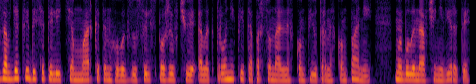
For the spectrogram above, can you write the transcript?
Завдяки десятиліттям маркетингових зусиль споживчої електроніки та персональних комп'ютерних компаній, ми були навчені вірити,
